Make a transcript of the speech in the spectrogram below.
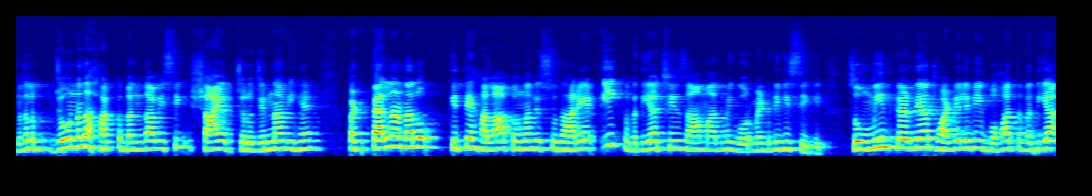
ਮਤਲਬ ਜੋ ਉਹਨਾਂ ਦਾ ਹੱਕ ਬੰਦਾ ਵੀ ਸੀ, ਸ਼ਾਇਦ ਚਲੋ ਜਿੰਨਾ ਵੀ ਹੈ ਬਟ ਪਹਿਲਾਂ ਨਾਲੋਂ ਕਿਤੇ ਹਾਲਾਤ ਉਹਨਾਂ ਦੇ ਸੁਧਾਰੇ ਹੈ। ਇੱਕ ਵਧੀਆ ਚੀਜ਼ ਆਮ ਆਦਮੀ ਗਵਰਨਮੈਂਟ ਦੀ ਵੀ ਸੀਗੀ ਸੋ ਉਮੀਦ ਕਰਦੇ ਹਾਂ ਤੁਹਾਡੇ ਲਈ ਵੀ ਬਹੁਤ ਵਧੀਆ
